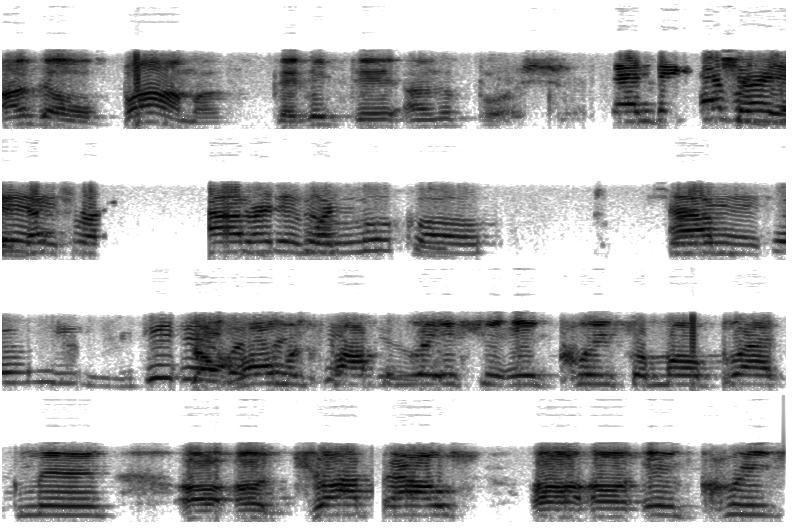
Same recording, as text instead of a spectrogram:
under Obama than they did under Bush. And they ever Sure did. did. That's right. Sure did. We're too Absolutely. Sure. Absolutely. He did the homeless Bush didn't do. population increase among black men, uh, uh, dropouts uh, uh, increase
